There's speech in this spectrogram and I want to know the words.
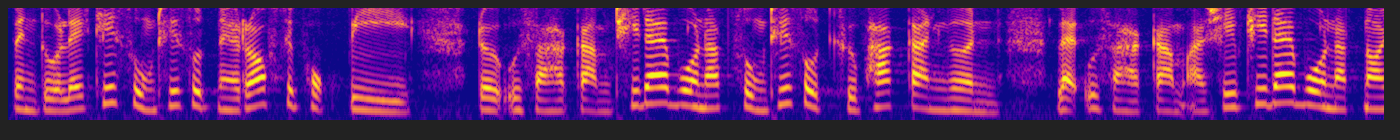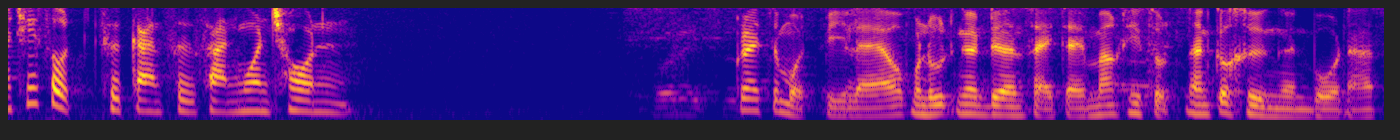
เป็นตัวเลขที่สูงที่สุดในรอบ 16 ปี โดยอุตสาหกรรมที่ได้โบนัสสูงที่สุดคือภาคการเงิน และอุตสาหกรรมอาชีพที่ได้โบนัสน้อยที่สุด คือการสื่อสารมวลชนใกล้จะหมดปีแล้วมนุษย์เงินเดือนใส่ใจมากที่สุดนั่นก็คือเงินโบนัส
